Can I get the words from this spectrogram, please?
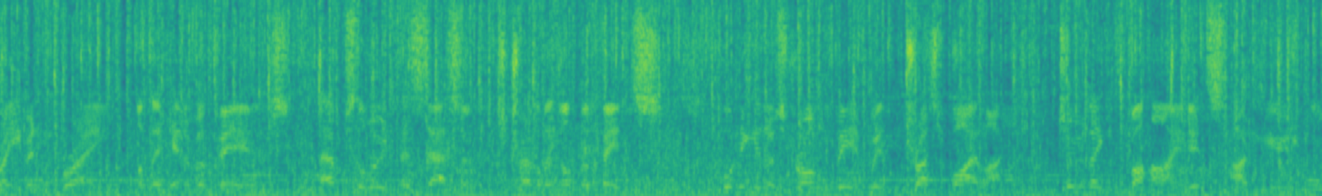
Raven Brain on the head of affairs. Absolute Assassin travelling on the fence. Putting in a strong bid with Trust Twilight. Two lengths behind, it's Unusual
